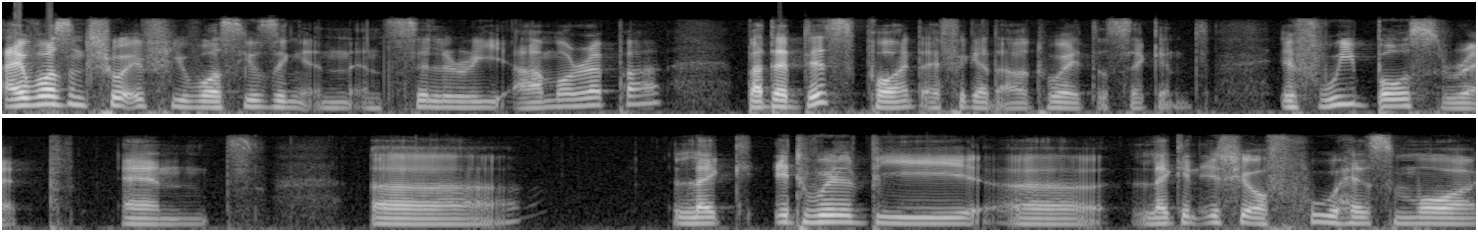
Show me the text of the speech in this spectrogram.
I wasn't sure if he was using an ancillary armor repper, but at this point I figured out, wait a second, if we both rep and uh, like it will be uh, like an issue of who has more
